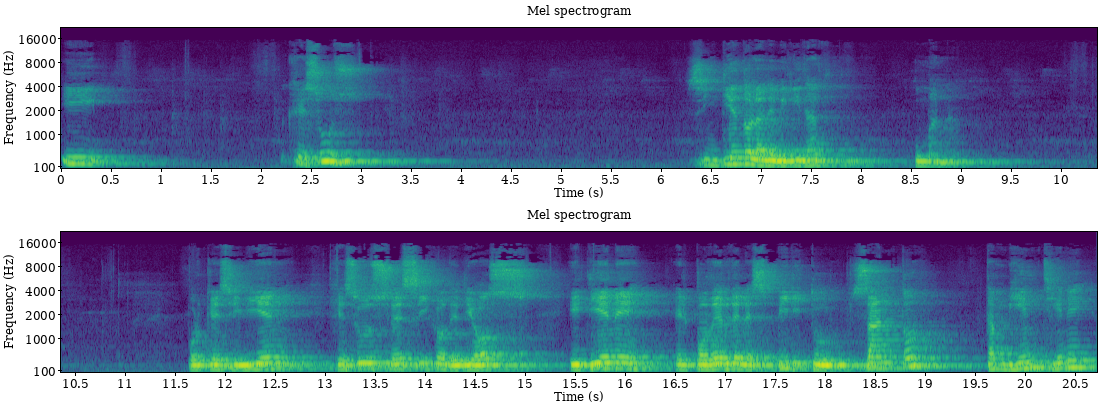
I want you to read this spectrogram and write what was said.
Y Jesús, sintiendo la debilidad humana, porque si bien Jesús es hijo de Dios y tiene el poder del Espíritu Santo, también tiene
